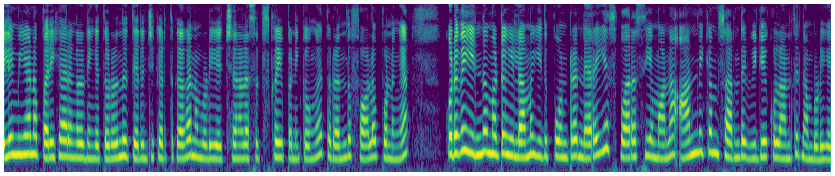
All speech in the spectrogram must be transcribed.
எளிமையான பரிகாரங்களை நீங்கள் தொடர்ந்து தெரிஞ்சுக்கிறதுக்காக நம்மளுடைய சேனலை சப்ஸ்கிரைப் பண்ணிக்கோங்க தொடர்ந்து ஃபாலோ பண்ணுங்கள் கூடவே இந்த மட்டும் இல்லாமல் இது போன்ற நிறைய சுவாரஸ்யமான ஆன்மீகம் சார்ந்த வீடியோக்களானது நம்மளுடைய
